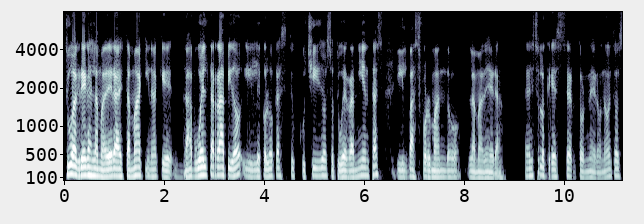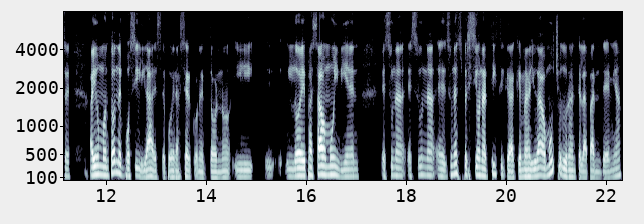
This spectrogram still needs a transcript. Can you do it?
tú agregas la madera a esta máquina que da vuelta rápido y le colocas tus cuchillos o tus herramientas y vas formando la madera. Eso es lo que es ser tornero, ¿no? Entonces, hay un montón de posibilidades de poder hacer con el torno y lo he pasado muy bien es una, es una, es una expresión artística que me ha ayudado mucho durante la pandemia,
